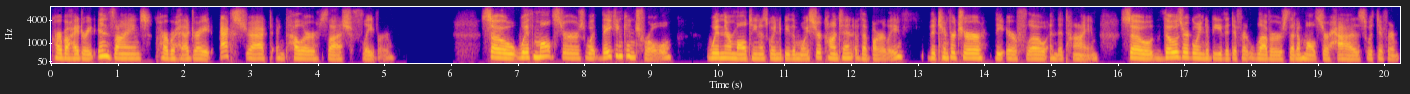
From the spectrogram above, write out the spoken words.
carbohydrate enzymes, carbohydrate extract, and color slash flavor. So, with maltsters, what they can control when they're malting is going to be the moisture content of the barley, the temperature, the airflow, and the time. So those are going to be the different levers that a maltster has with different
